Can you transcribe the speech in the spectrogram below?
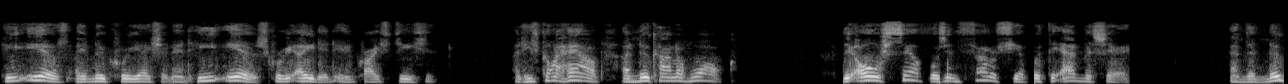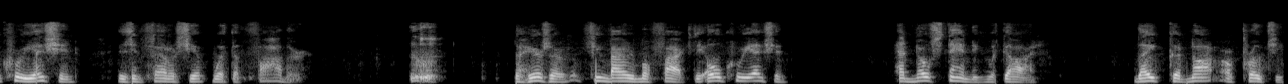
He is a new creation and he is created in Christ Jesus. And he's going to have a new kind of walk. The old self was in fellowship with the adversary and the new creation is in fellowship with the Father. now here's a few valuable facts. The old creation had no standing with God. They could not approach him.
